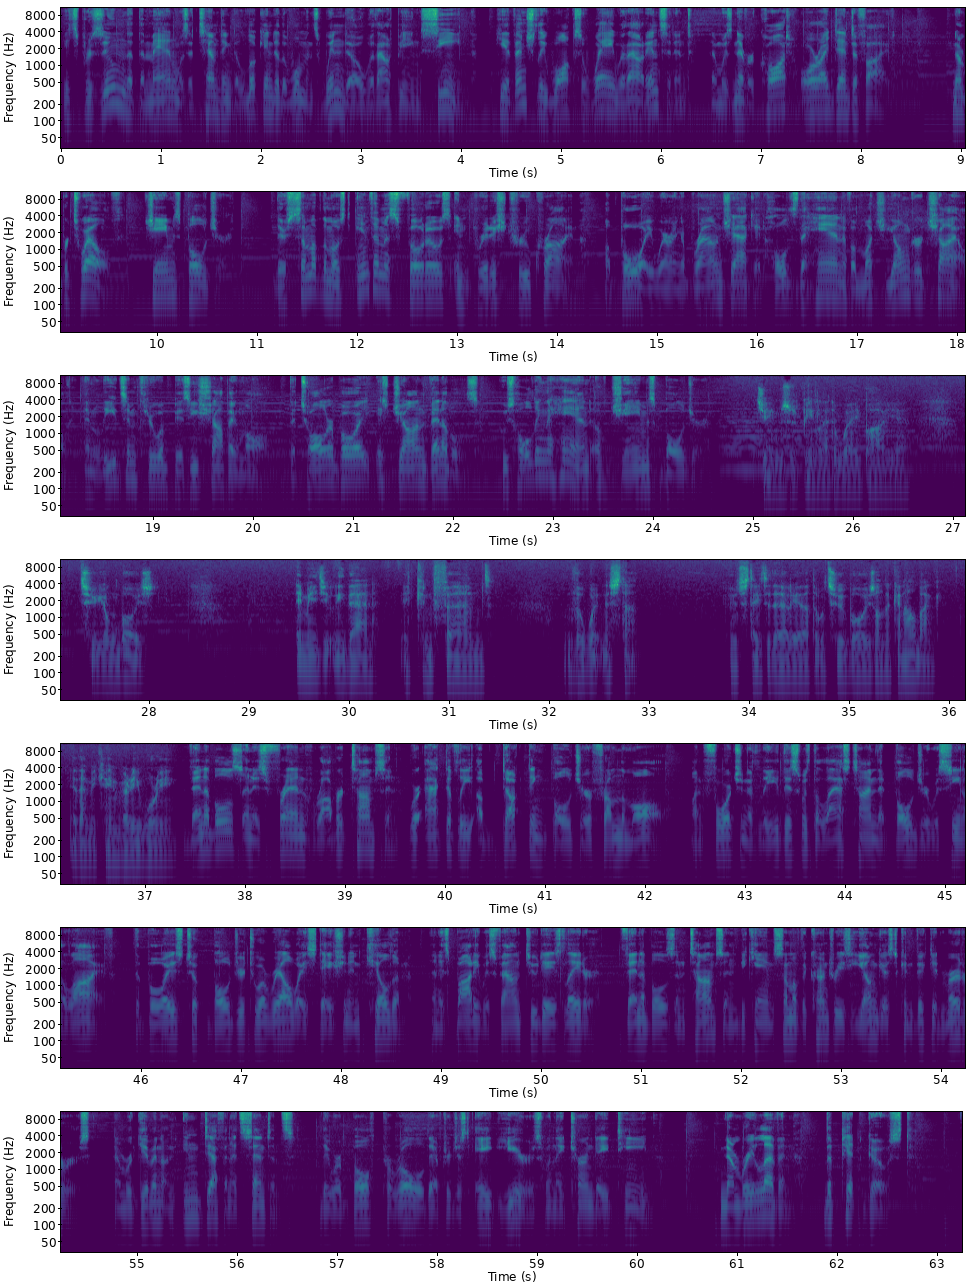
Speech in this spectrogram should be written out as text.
It's presumed that the man was attempting to look into the woman's window without being seen. He eventually walks away without incident and was never caught or identified. Number 12. James Bulger. There's some of the most infamous photos in British true crime. A boy wearing a brown jacket holds the hand of a much younger child and leads him through a busy shopping mall. The taller boy is John Venables, who's holding the hand of James Bulger. James was being led away by uh, two young boys. Immediately then, it confirmed the witness that who'd stated earlier that there were two boys on the canal bank. It then became very worrying. Venables and his friend Robert Thompson were actively abducting Bulger from the mall. Unfortunately, this was the last time that Bulger was seen alive. The boys took Bulger to a railway station and killed him, and his body was found two days later. Venables and Thompson became some of the country's youngest convicted murderers and were given an indefinite sentence. They were both paroled after just eight years when they turned 18. Number 11. The Pitt Ghost.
